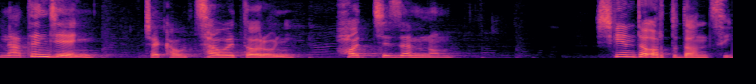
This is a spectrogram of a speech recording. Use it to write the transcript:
Na ten dzień czekał cały Toruń. Chodźcie ze mną. Święto ortodoncji.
